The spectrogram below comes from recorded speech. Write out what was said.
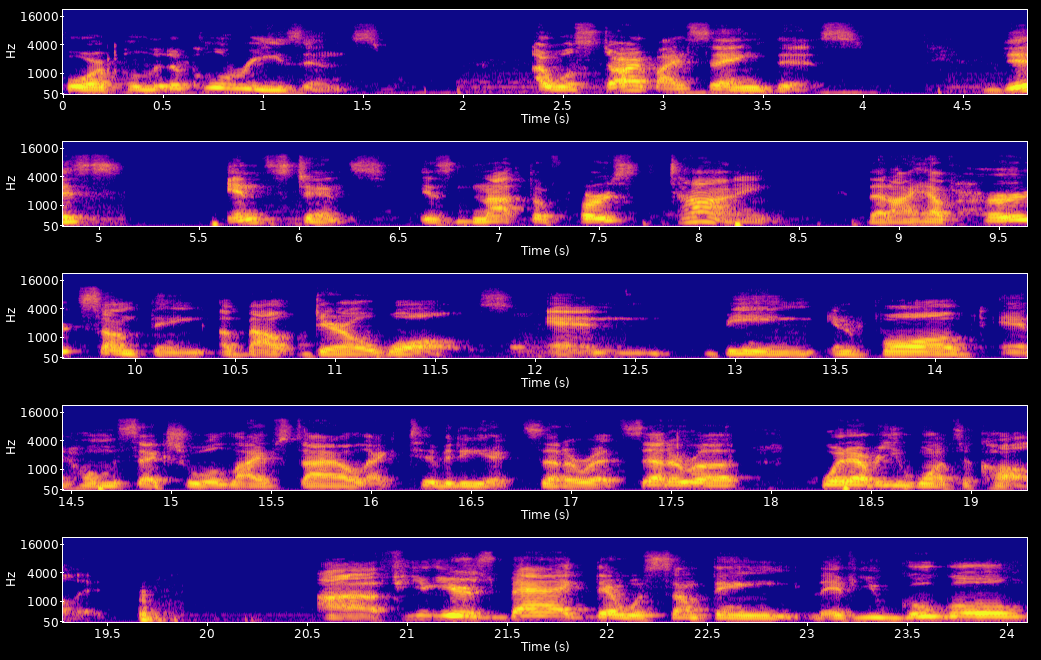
for political reasons. I will start by saying this. This instance is not the first time that I have heard something about Daryl Walls and being involved in homosexual lifestyle activity, et cetera, et cetera, whatever you want to call it. Uh, a few years back, there was something, if you Google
